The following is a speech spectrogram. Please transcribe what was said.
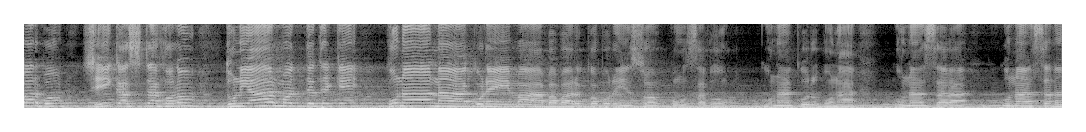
পারব, সেই কাজটা হলো দুনিয়ার মধ্যে থেকে গুণা না করে মা বাবার কবরে সব পৌঁছাবো। গুণা করব না। গুণা ছাড়া গুণা ছাড়া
